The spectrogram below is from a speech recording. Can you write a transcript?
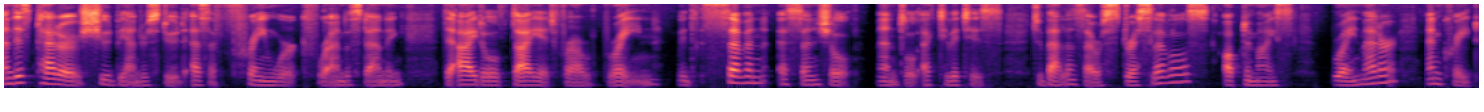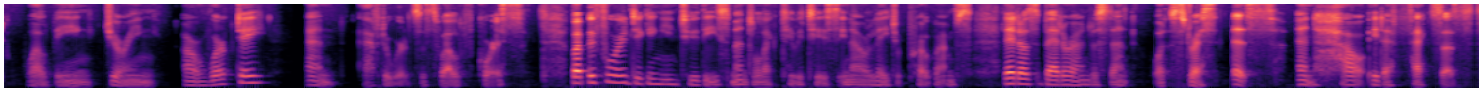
And this platter should be understood as a framework for understanding the ideal diet for our brain, with seven essential mental activities to balance our stress levels, optimize brain matter, and create well being during our workday and afterwards as well, of course. But before digging into these mental activities in our later programs, let us better understand what stress is and how it affects us,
